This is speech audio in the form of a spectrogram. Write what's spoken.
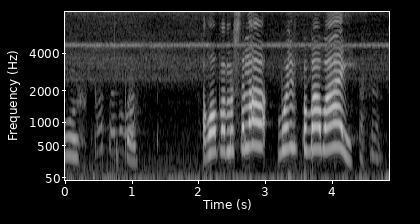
54, 55. Ako pa masala! Boys, pababay!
